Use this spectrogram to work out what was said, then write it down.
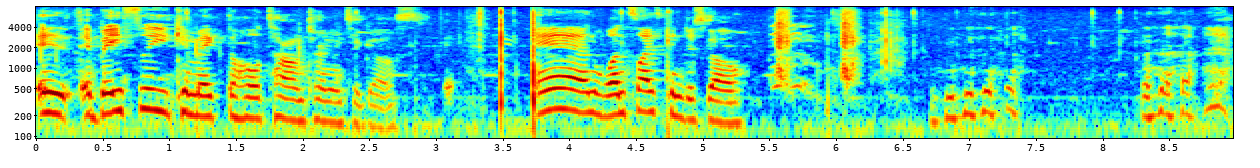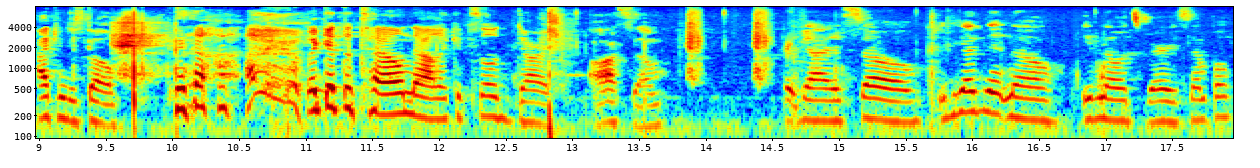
It, it basically can make the whole town turn into ghosts. And one slice can just go. I can just go. Look at the town now, like it's so dark. Awesome. Alright guys, so if you guys didn't know, even though it's very simple,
